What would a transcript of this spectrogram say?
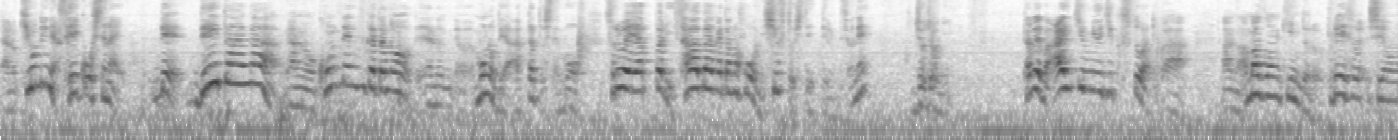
あの基本的には成功してない。でデータがあのコンテンツ型のあのものであったとしてもそれはやっぱりサーバー型の方にシフトしていってるんですよね。徐々に。例えば iTunes Music Store とかあの Amazon Kindle プレイステーション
